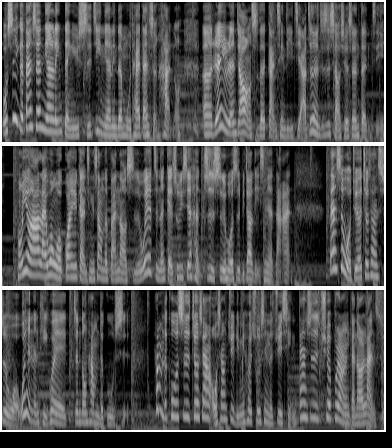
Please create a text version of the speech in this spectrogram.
我是一个单身年龄等于实际年龄的母胎单身汉哦，呃，人与人交往时的感情理解啊，真的就是小学生等级。朋友啊，来问我关于感情上的烦恼时，我也只能给出一些很自式或是比较理性的答案。但是我觉得，就算是我，我也能体会真东他们的故事。他们的故事就像偶像剧里面会出现的剧情，但是却不让人感到烂俗。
